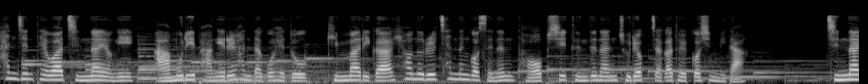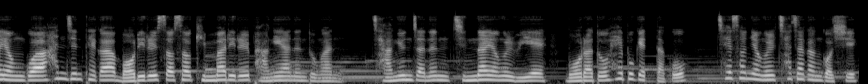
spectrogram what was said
한진태와 진나영이 아무리 방해를 한다고 해도 김마리가 현우를 찾는 것에는 더없이 든든한 조력자가 될 것입니다. 진나영과 한진태가 머리를 써서 김마리를 방해하는 동안 장윤자는 진나영을 위해 뭐라도 해보겠다고 최선영을 찾아간 것이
